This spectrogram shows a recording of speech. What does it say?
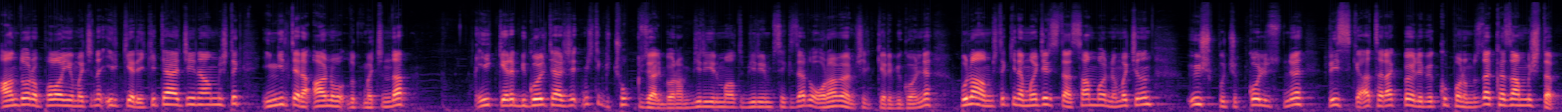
Andorra Polonya maçında ilk yarı iki tercihini almıştık. İngiltere Arnavutluk maçında İlk yarı bir gol tercih etmiştik ki çok güzel bir oran. 1.26 1.28'lerde oran vermiş ilk yarı bir golüne. Bunu almıştık. Yine Macaristan Marino maçının 3.5 gol üstüne riske atarak böyle bir kuponumuzu da kazanmıştı.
